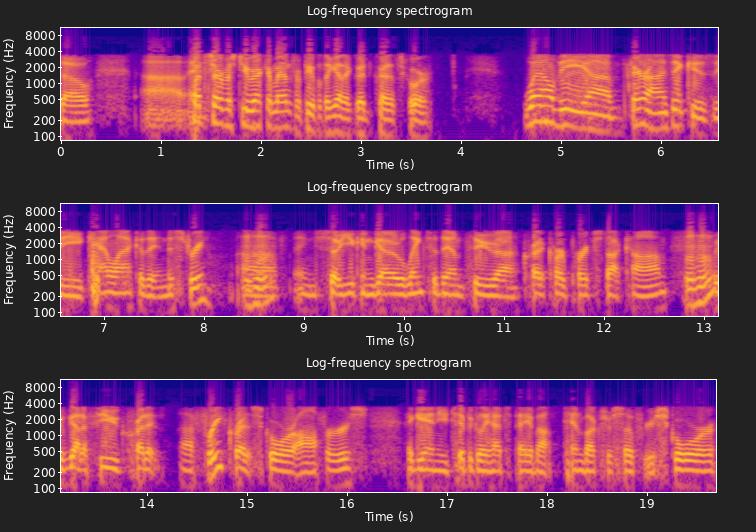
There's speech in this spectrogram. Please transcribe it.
so. Uh, what service do you recommend for people to get a good credit score? Well, the uh, Fair Isaac is the Cadillac of the industry. Uh, Mm-hmm. Uh, and so you can go link to them through uh, creditcardperks.com. Mhm. We've got a few credit uh, free credit score offers. Again, you typically have to pay about ten bucks or so for your score,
